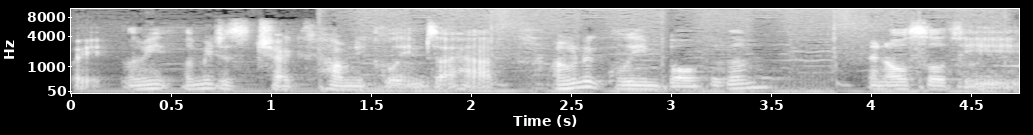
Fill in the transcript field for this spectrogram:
wait, let me, let me just check how many gleams I have. I'm going to gleam both of them and also the,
